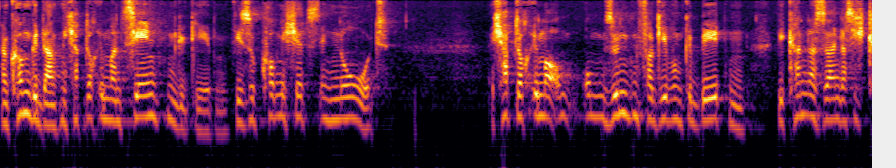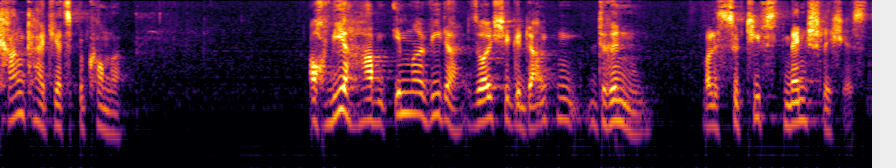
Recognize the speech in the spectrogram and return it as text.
Dann kommen Gedanken, ich habe doch immer einen Zehnten gegeben, wieso komme ich jetzt in Not? Ich habe doch immer um, um Sündenvergebung gebeten, wie kann das sein, dass ich Krankheit jetzt bekomme? Auch wir haben immer wieder solche Gedanken drin, weil es zutiefst menschlich ist.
